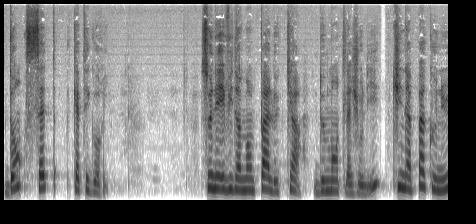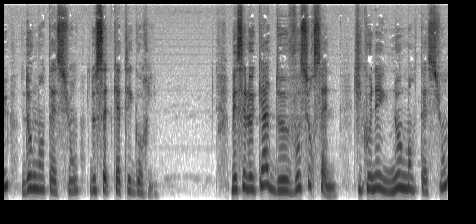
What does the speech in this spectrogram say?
dans cette catégorie. Ce n'est évidemment pas le cas de Mantes-la-Jolie, qui n'a pas connu d'augmentation de cette catégorie. Mais c'est le cas de Vaux-sur-Seine, qui connaît une augmentation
